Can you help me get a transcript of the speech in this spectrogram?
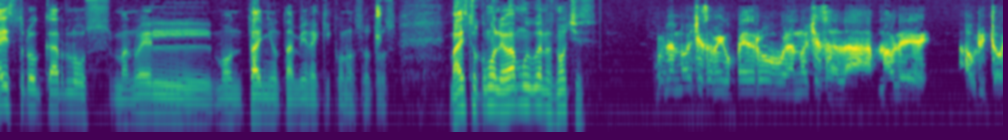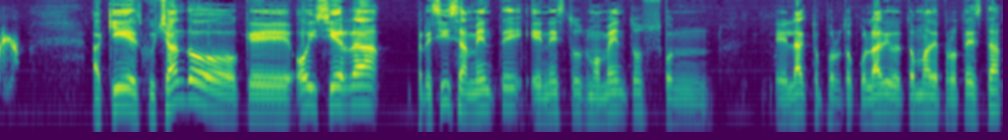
maestro Carlos Manuel Montaño también aquí con nosotros. Maestro, ¿cómo le va? Muy buenas noches. Buenas noches, amigo Pedro. Buenas noches a la amable auditorio. Aquí escuchando que hoy cierra precisamente en estos momentos con el acto protocolario de toma de protesta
